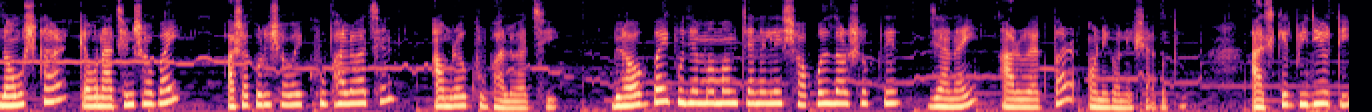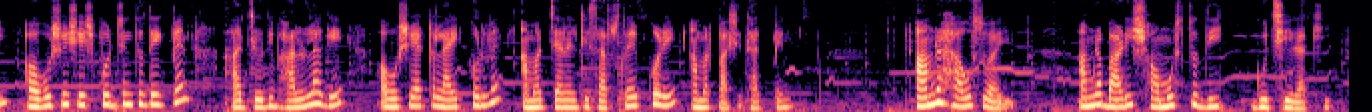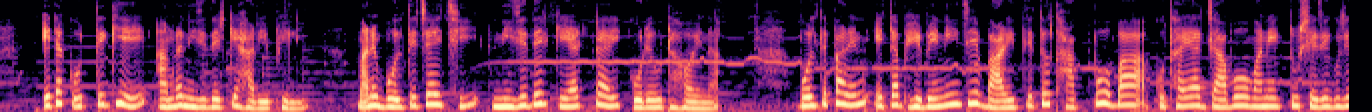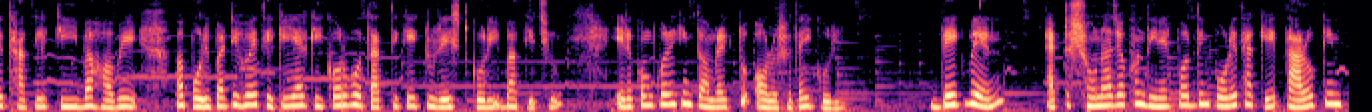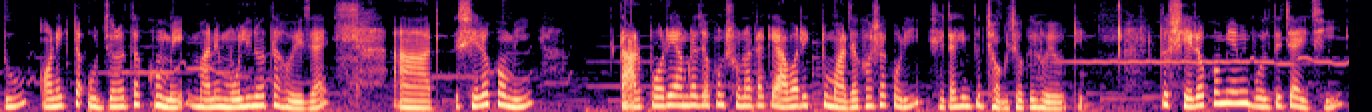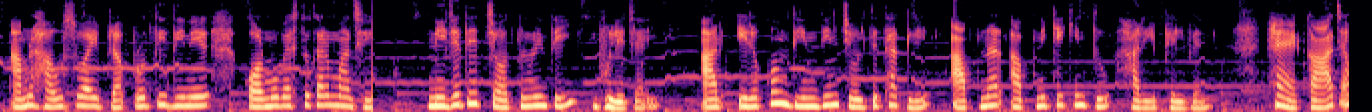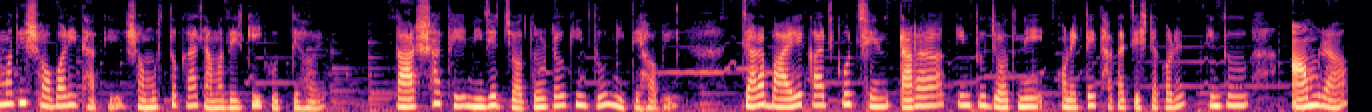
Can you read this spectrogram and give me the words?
নমস্কার, কেমন আছেন সবাই? আশা করি সবাই খুব ভালো আছেন, আমরাও খুব ভালো আছি। ব্লগ বাই পূজা মামাম চ্যানেলের সকল দর্শকদের জানাই আরও একবার অনেক অনেক স্বাগত। আজকের ভিডিওটি অবশ্যই শেষ পর্যন্ত দেখবেন, আর যদি ভালো লাগে, অবশ্যই একটা লাইক করবেন, আমার চ্যানেলটি সাবস্ক্রাইব করে আমার পাশে থাকবেন। আমরা হাউসওয়াইফ, আমরা বাড়ির সমস্ত দিক গুছিয়ে রাখি। এটা করতে গিয়ে আমরা নিজেদেরকে হারিয়ে ফেলি। মানে বলতে চাইছি, নিজেদের কেয়ারটাই করে ওঠা হয় না। বলতে পারেন, এটা ভেবে নিই যে বাড়িতে তো থাকব বা কোথায় আর যাব মানে একটু সেজেগুজে থাকলে কী বা হবে বা পরিপাটি হয়ে থেকেই আর কি করব, তার থেকে একটু রেস্ট করি বা কিছু। এরকম করে কিন্তু আমরা একটু অলসতাই করি। দেখবেন একটা সোনা যখন দিনের পর দিন পড়ে থাকে, তারও কিন্তু অনেকটা উজ্জ্বলতা কমে মানে মলিনতা হয়ে যায়। আর সেরকমই তারপরে আমরা যখন সোনাটাকে আবার একটু মাজা ঘষা করি, সেটা কিন্তু ঝকঝকে হয়ে ওঠে। তো সেরকমই আমি বলতে চাইছি, আমরা হাউসওয়াইফরা প্রতিদিনের কর্মব্যস্ততার মাঝে নিজেদের যত্ন নিতেই ভুলে যাই। আর এরকম দিন দিন চলতে থাকলে আপনার আপনিকে কিন্তু হারিয়ে ফেলবেন। হ্যাঁ কাজ আমাদের সবারই থাকে, সমস্ত কাজ আমাদেরকেই করতে হয়। তার সাথে নিজের যত্নটাও কিন্তু নিতে হবে। যারা বাইরে কাজ করছেন, তারা কিন্তু যত্নে অনেকটাই থাকার চেষ্টা করেন, কিন্তু আমরা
